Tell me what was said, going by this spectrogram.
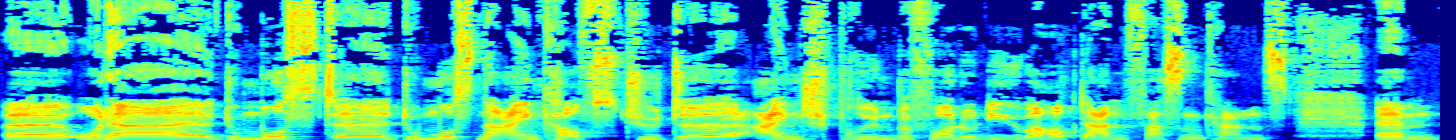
äh, oder du musst äh, du musst eine Einkaufstüte einsprühen, bevor du die überhaupt anfassen kannst. Ähm,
